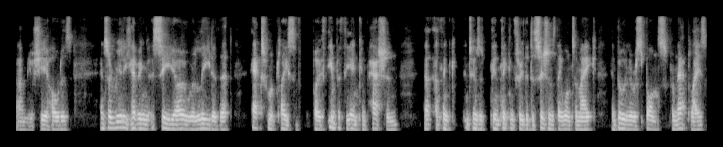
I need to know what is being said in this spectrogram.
um, your shareholders. And so, really having a CEO or a leader that acts from a place of both empathy and compassion, uh, I think, in terms of then thinking through the decisions they want to make and building a response from that place,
